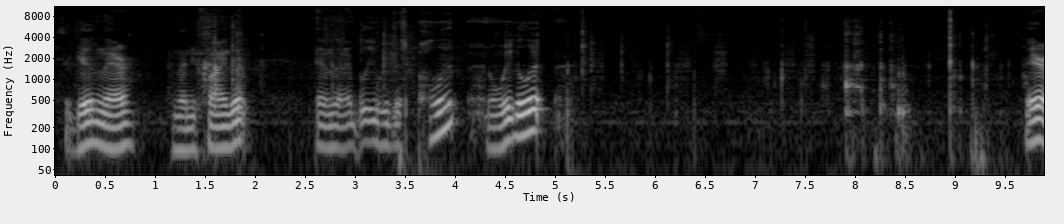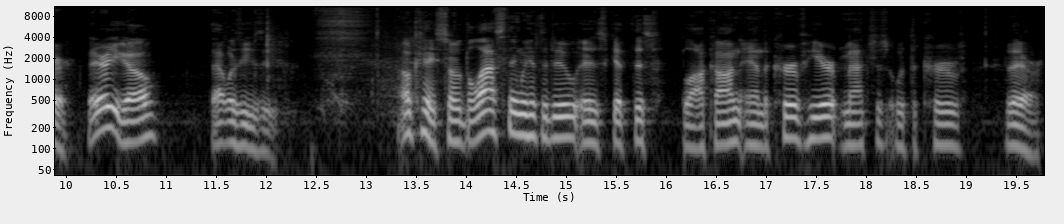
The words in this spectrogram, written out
So get in there, and then you find it. And then I believe we just pull it and wiggle it. There, there you go. That was easy. Okay, so the last thing we have to do is get this block on, and the curve here matches with the curve there.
